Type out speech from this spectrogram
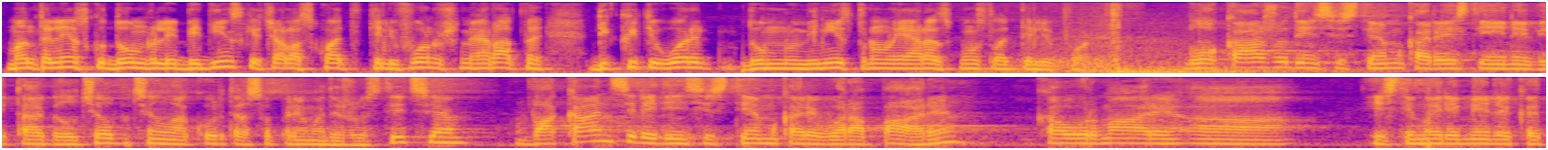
mă întâlnesc cu domnul Lebedinski, cel scoate telefonul și mi-arată de câte ori domnul ministru nu i-a răspuns la telefon. Blocajul din sistem care este inevitabil, cel puțin la Curtea Supremă de Justiție, vacanțele din sistem sistem care vor apare ca urmare a estimării mele că 30-40%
